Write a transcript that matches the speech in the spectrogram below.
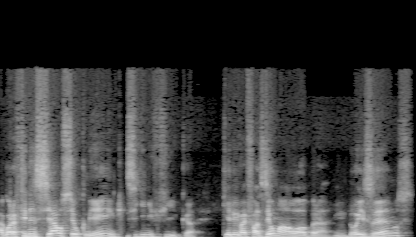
Agora, financiar o seu cliente significa que ele vai fazer uma obra em dois anos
